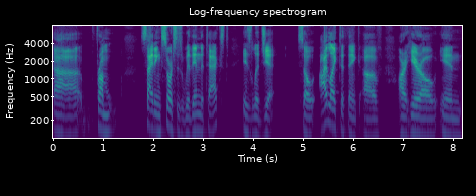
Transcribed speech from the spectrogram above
uh, from citing sources within the text is legit. So I like to think of our hero in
